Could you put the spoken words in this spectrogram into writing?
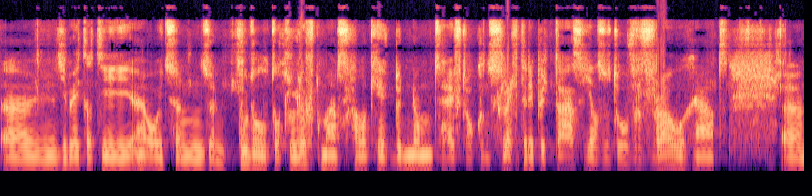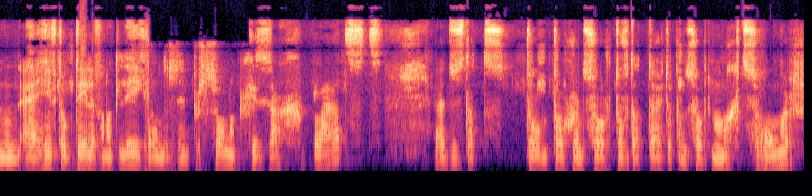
Uh, je weet dat hij ooit zijn, zijn poedel tot luchtmaarschalk heeft benoemd. Hij heeft ook een slechte reputatie als het over vrouwen gaat. Um, hij heeft ook delen van het leger onder zijn persoonlijk gezag geplaatst. Uh, dus dat toch een soort, of dat duidt op een soort machtshonger.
